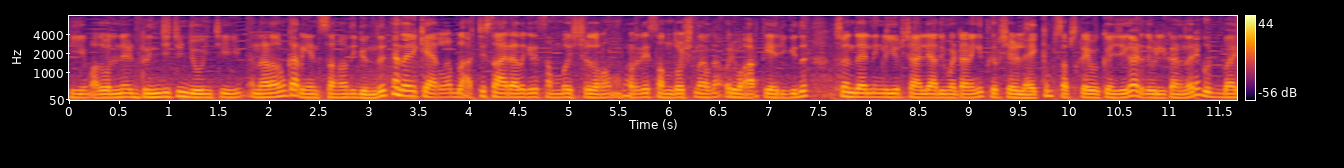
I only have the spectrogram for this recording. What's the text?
ചെയ്യും അതുപോലെ തന്നെ ഡ്രിഞ്ചിച്ചും ജോയിൻ ചെയ്യും എന്നാണ് നമുക്ക് അറിയാൻ സാധിക്കുന്നത്. എന്തായാലും കേരള ബ്ലാസ്റ്റേഴ്സ് ആരാധകരെ സംബന്ധിച്ചിടത്തോളം വളരെ സന്തോഷം നിറഞ്ഞ ഒരു വാർത്തയായിരിക്കും ഇത്. സോ എന്തായാലും നിങ്ങൾ ഈ ഒരു ചാനൽ ആദ്യമായിട്ടാണെങ്കിൽ തീർച്ചയായും ലൈക്കും സബ്സ്ക്രൈബ് ഒക്കെ ചെയ്യുക. അടുത്ത വീട്ടിൽ കാണുന്നവരെ ഗുഡ് ബൈ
